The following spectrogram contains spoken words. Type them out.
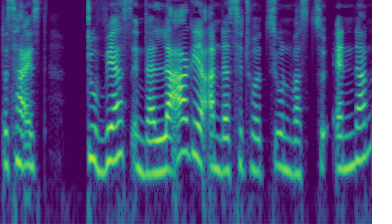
Das heißt, du wärst in der Lage, an der Situation was zu ändern,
